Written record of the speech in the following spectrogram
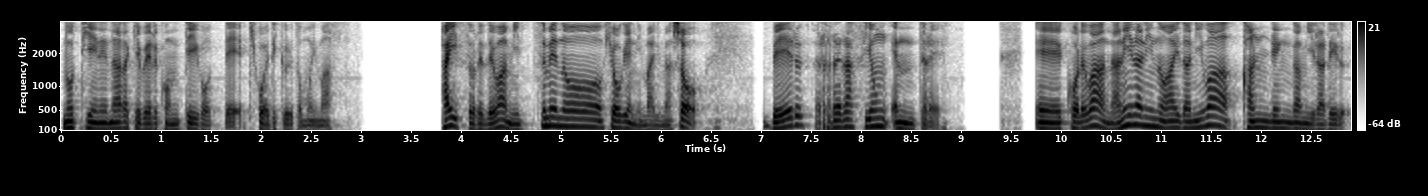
No tiene nada que ver contigo って聞こえてくると思います。はい、それでは3つ目の表現に参りましょう。ver relación entre えーこれは何々の間には関連が見られる。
